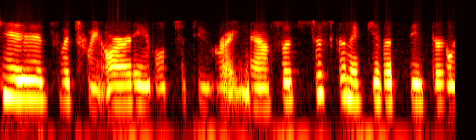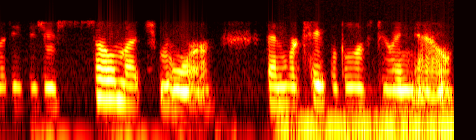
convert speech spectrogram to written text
kids, which we aren't able to do right now. So it's just going to give us the ability to do so much more than we're capable of doing now.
